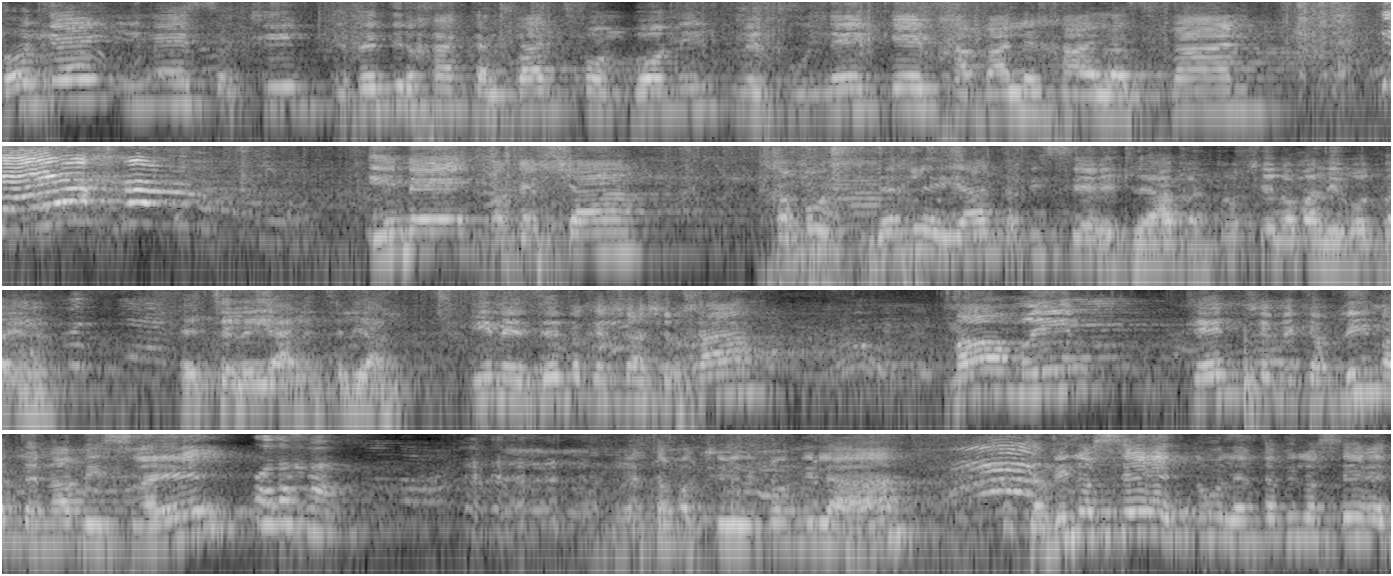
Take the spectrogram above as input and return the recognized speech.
אוקיי, הנה, תקשיב, הבאתי לך כלבה צפונבונית מפונקת, חבל לך על הזמן. הנה, בבקשה, חמוד, לך לאייל, תביא סרט לאבא, טוב שיהיה לו מה לראות בערב. אצל אייל, אצל אייל. הנה, זה בבקשה שלך. מה אומרים, כן, כשמקבלים מתנה בישראל? עוד אחד. אני רואה שאתה מקשיב לכל מילה, אה? תביא לו סרט, נו, לך תביא לו סרט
